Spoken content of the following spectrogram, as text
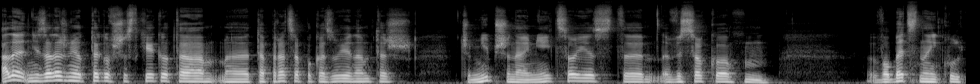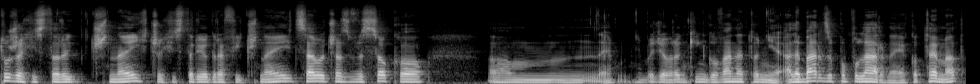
Ale niezależnie od tego wszystkiego, ta, e, ta praca pokazuje nam też, czy mi przynajmniej, co jest wysoko hmm, w obecnej kulturze historycznej czy historiograficznej, cały czas wysoko, um, nie powiedział rankingowane, to nie, ale bardzo popularne jako temat,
